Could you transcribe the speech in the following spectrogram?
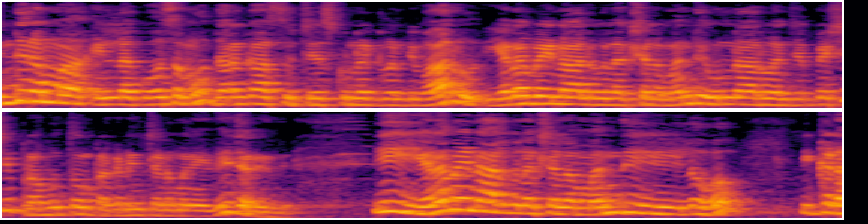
ఇందిరమ్మ ఇళ్ళ కోసము దరఖాస్తు చేసుకున్నటువంటి వారు ఎనభై నాలుగు లక్షల మంది ఉన్నారు అని చెప్పేసి ప్రభుత్వం ప్రకటించడం అనేది జరిగింది. ఈ ఎనభై నాలుగు లక్షల మందిలో ఇక్కడ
